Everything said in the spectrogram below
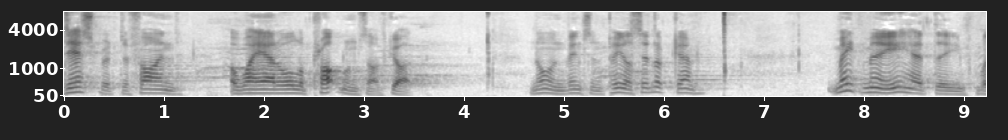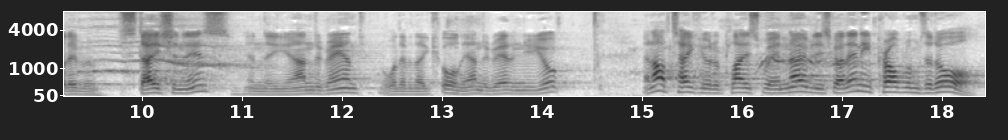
desperate to find a way out of all the problems I've got. Norman Vincent Peale said, Look, um, meet me at the whatever station is in the underground, or whatever they call the underground in New York, and I'll take you to a place where nobody's got any problems at all.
